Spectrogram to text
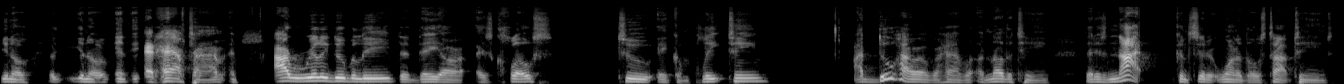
you know, uh, you know, at halftime. And I really do believe that they are as close to a complete team. I do, however, have another team that is not considered one of those top teams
